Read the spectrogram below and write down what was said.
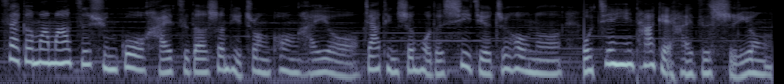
在跟妈妈咨询过孩子的身体状况，还有家庭生活的细节之后呢，我建议他给孩子使用。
